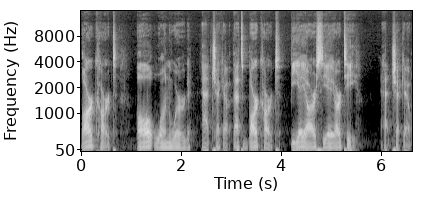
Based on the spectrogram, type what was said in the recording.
BARCART, all one word, at checkout. That's BARCART, B A R C A R T, at checkout.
